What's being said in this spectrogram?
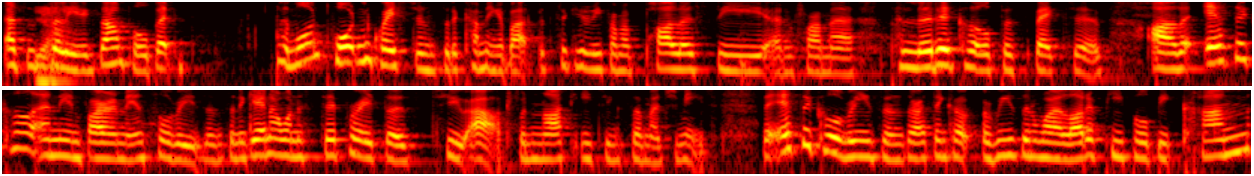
That's a silly example, but the more important questions that are coming about, particularly from a policy and from a political perspective, are the ethical and the environmental reasons. And again, I want to separate those two out for not eating so much meat. The ethical reasons are, I think, a, a reason why a lot of people become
